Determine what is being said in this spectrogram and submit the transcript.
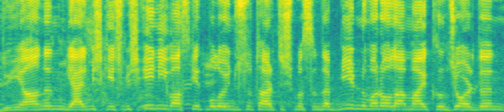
Dünyanın gelmiş geçmiş en iyi basketbol oyuncusu tartışmasında bir numara olan Michael Jordan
